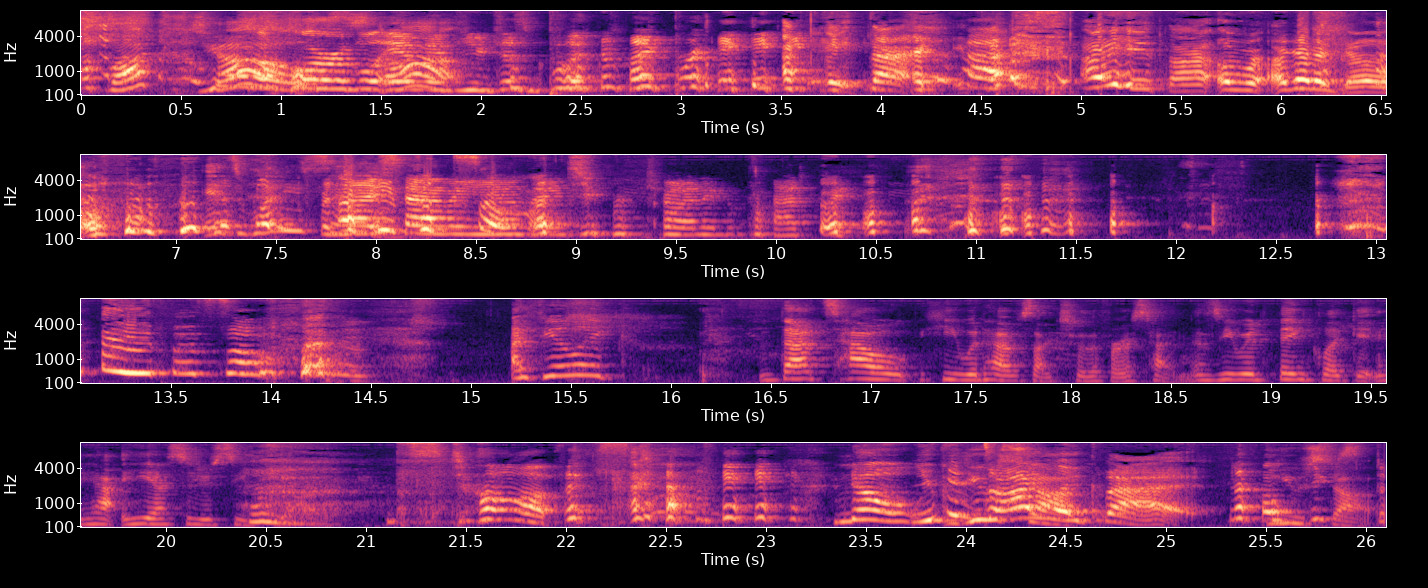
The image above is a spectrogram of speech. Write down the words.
the fuck, Joe? That's a horrible Stop. image you just put in my brain. I hate that. I hate that. Oh, my- I gotta go. It's what he But said. nice having so you. and much. Thank you for joining the podcast. I hate that so much. I feel like that's how he would have sex for the first time, is he would think like it, he, ha- he has to do CPR. Stop. Stop. No, You can die stop. like that. No, You please stop.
